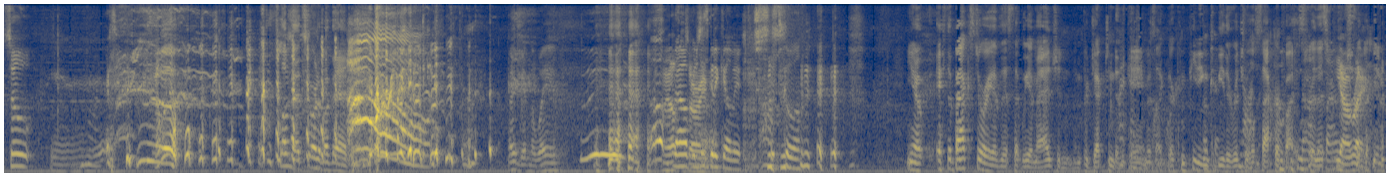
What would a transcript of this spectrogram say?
so I just Love that sword above the head. oh! Oh, you're getting the wave. Oh Nope, no, sorry. he's just gonna kill me. It's cool. You know, if the backstory of this that we imagine and project into the game is like they're competing to be the ritual Not- sacrifice not for this. violent. Yeah, right. You know,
